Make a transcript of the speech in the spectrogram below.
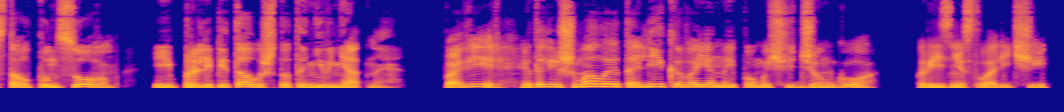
стал пунцовым, и пролепетал что-то невнятное. «Поверь, это лишь малая талика военной помощи Джунго», произнесла Личи,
